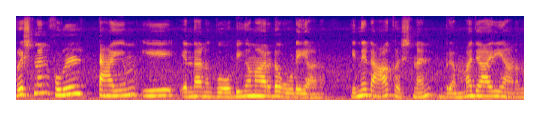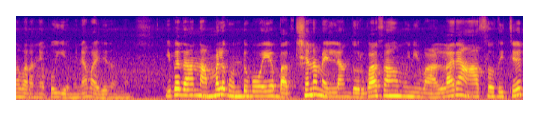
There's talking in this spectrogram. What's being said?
കൃഷ്ണൻ ഫുൾ ടൈം ഈ എന്താണ് ഗോപികമാരുടെ കൂടെയാണ്. എന്നിട്ട് ആ കൃഷ്ണൻ ബ്രഹ്മചാരിയാണെന്ന് പറഞ്ഞപ്പോൾ യമുന വഴി തന്നു. ഇപ്പോൾ ഇതാ നമ്മൾ കൊണ്ടുപോയ ഭക്ഷണമെല്ലാം ദുർവാസാഹ മുനി വളരെ ആസ്വദിച്ച്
